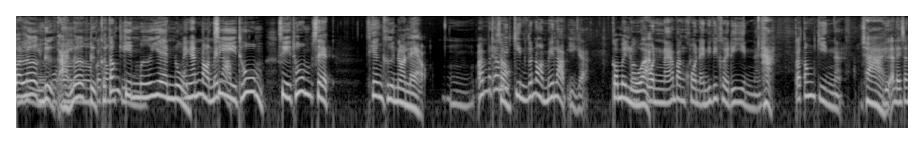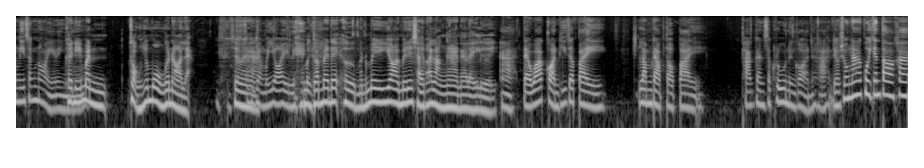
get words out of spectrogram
ก็เลิกดึก อะออเลิกดึกก็ต้องกินมื้อเย็นหนูไม่งั้นนอนไม่หลับสี่ทุ่มสี่ทุ่มเสร็จ เที่ยงคืนนอนแล้วอืมอะถ้าสองไม่กินก็นอนไม่หลับอีกอะก็ไม่บางรู้อะคนนะ บางคนอันนี้ที่เคยได้ยินนะค่ะก็ต้องกินอะ ใช่ หรืออะไรสักนิดสักหน่อยอะไรอย่างคัเงี้นยนี้มันสองชั่วโมงก็นอนแหละ ใช่ไหมคะยังไม่ย่อยเลย มันก็ไม่ได้เออ มันไม่ย่อยไม่ได้ใช้พลังงานอะไรเลย อะแต่ว่าก่อนที่จะไปลำดับต่อไป พักกันสักครู่หนึ่งก่อนนะคะ เดี๋ยวช่วงหน้าคุยกันต่อค่ะ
